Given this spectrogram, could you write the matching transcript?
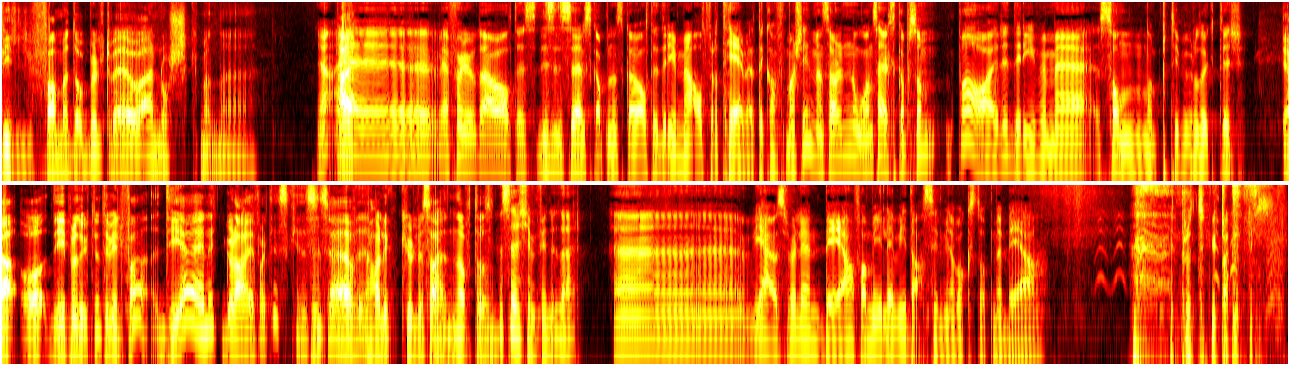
Wilfa med W og er norsk, men Ja, jeg, jeg føler jo det er jo alltid Disse selskapene skal jo alltid drive med alt fra TV til kaffemaskin, men så er det noen selskap som bare driver med sånne type produkter. Ja, og de produktene til Wilfa De er jeg litt glad i, faktisk. Det synes jeg har litt kul design ofte. Det ser kjempefint ut der. Uh, vi er jo selvfølgelig en BH-familie, vi da, siden vi har vokst opp med BH-produkter.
